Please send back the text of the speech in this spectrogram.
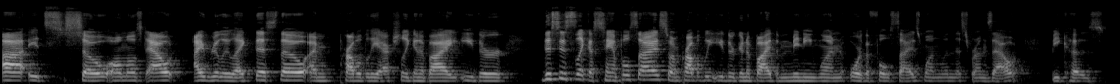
Uh, it's so almost out. I really like this, though. I'm probably actually going to buy either... This is like a sample size, so I'm probably either going to buy the mini one or the full-size one when this runs out, because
